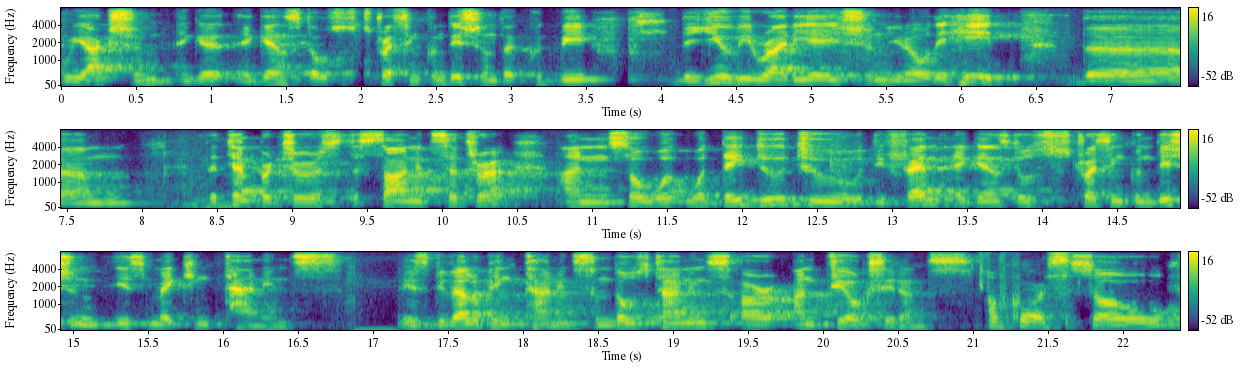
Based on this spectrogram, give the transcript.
reaction against those stressing conditions that could be the UV radiation, you know, the heat, the um, the temperatures, the sun, etc. And so what, what they do to defend against those stressing conditions is making tannins is developing tannins, and those tannins are antioxidants. Of course. So,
